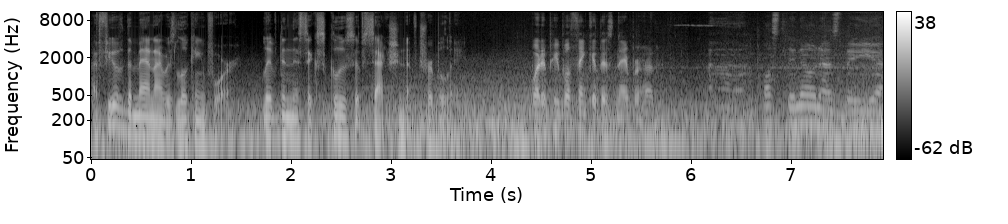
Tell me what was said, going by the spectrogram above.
A few of the men I was looking for lived in this exclusive section of Tripoli. What do people think of this neighborhood? Mostly known as the uh,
